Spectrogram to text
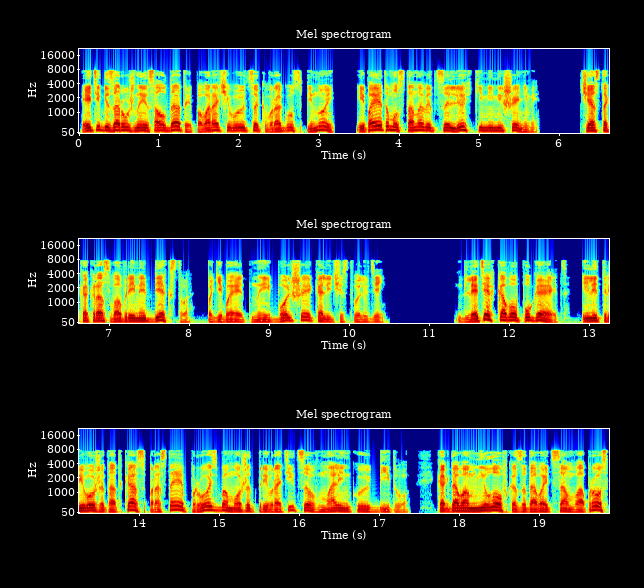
Эти безоружные солдаты поворачиваются к врагу спиной и поэтому становятся легкими мишенями. Часто как раз во время бегства погибает наибольшее количество людей. Для тех, кого пугает или тревожит отказ, простая просьба может превратиться в маленькую битву. Когда вам неловко задавать сам вопрос,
